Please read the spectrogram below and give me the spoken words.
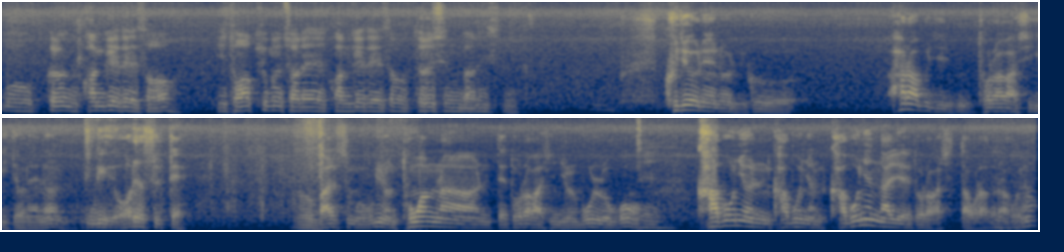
뭐 그런 관계에 대해서 이 동학규명 전에 관계에 대해서 들으신 바는 있습니까? 그 전에는 그 할아버지 돌아가시기 전에는 우리 어렸을 때 그 말씀을 우리는 동학난 때 돌아가신 줄 모르고 네. 가보년 가보년 가보년 날려에 돌아가셨다고 그러더라고요.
